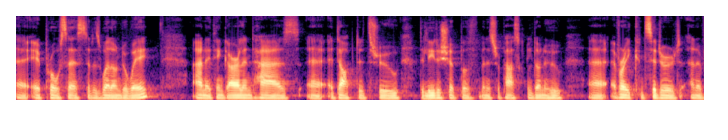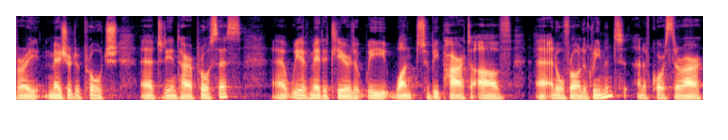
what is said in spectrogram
uh, a process that is well underway. And I think Ireland has uh, adopted, through the leadership of Minister Paschal Donohoe, a very considered and a very measured approach to the entire process uh, we have made it clear that we want to be part of uh, an overall agreement. And of course, there are,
